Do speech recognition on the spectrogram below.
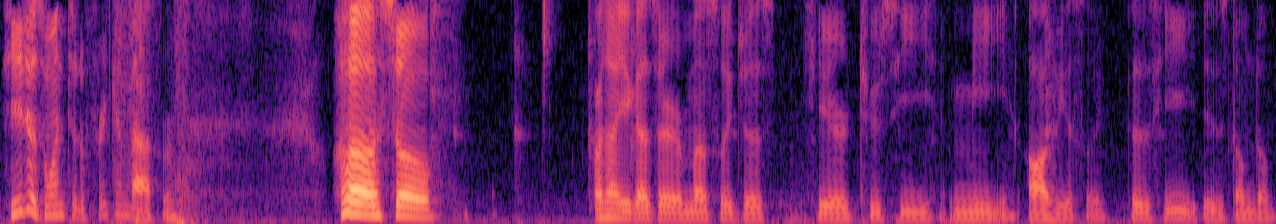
He just went to the freaking bathroom. Uh, so. I know you guys are mostly just here to see me, obviously. Because he is dumb dumb.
